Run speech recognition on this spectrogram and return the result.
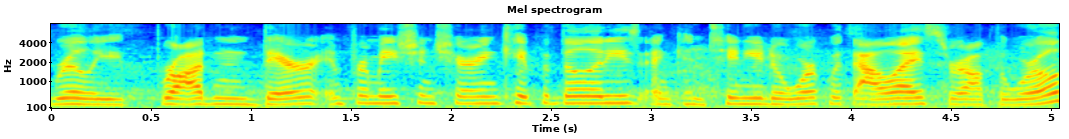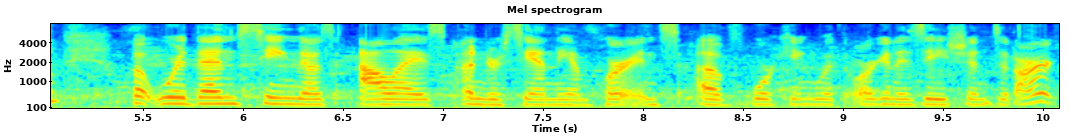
really broaden their information sharing capabilities and continue to work with allies throughout the world, but we're then seeing those allies understand the importance of working with organizations that aren't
